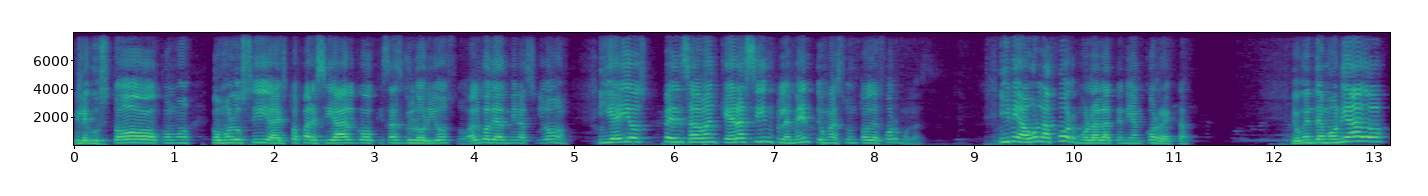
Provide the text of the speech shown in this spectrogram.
Y le gustó cómo, cómo lucía. Esto parecía algo quizás glorioso, algo de admiración. Y ellos pensaban que era simplemente un asunto de fórmulas. Y ni aún la fórmula la tenían correcta y un endemoniado,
